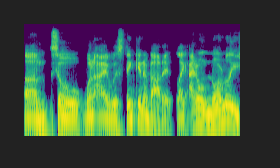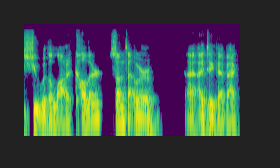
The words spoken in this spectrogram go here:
Um, so when I was thinking about it, like I don't normally shoot with a lot of color sometimes, or I, take that back.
